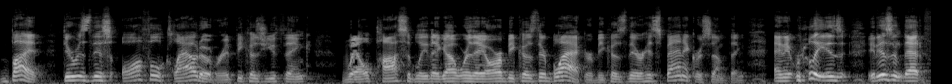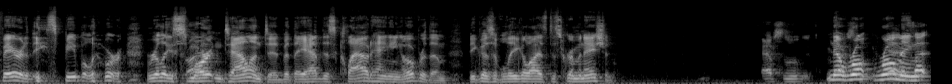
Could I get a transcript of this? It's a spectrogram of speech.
but there was this awful cloud over it because you think well, possibly they got where they are because they're black or because they're Hispanic or something. And it really is, it isn't that fair to these people who are really smart right. and talented, but they have this cloud hanging over them because of legalized discrimination. Absolutely. Now, Absolutely. Ro- roaming, yeah, not,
